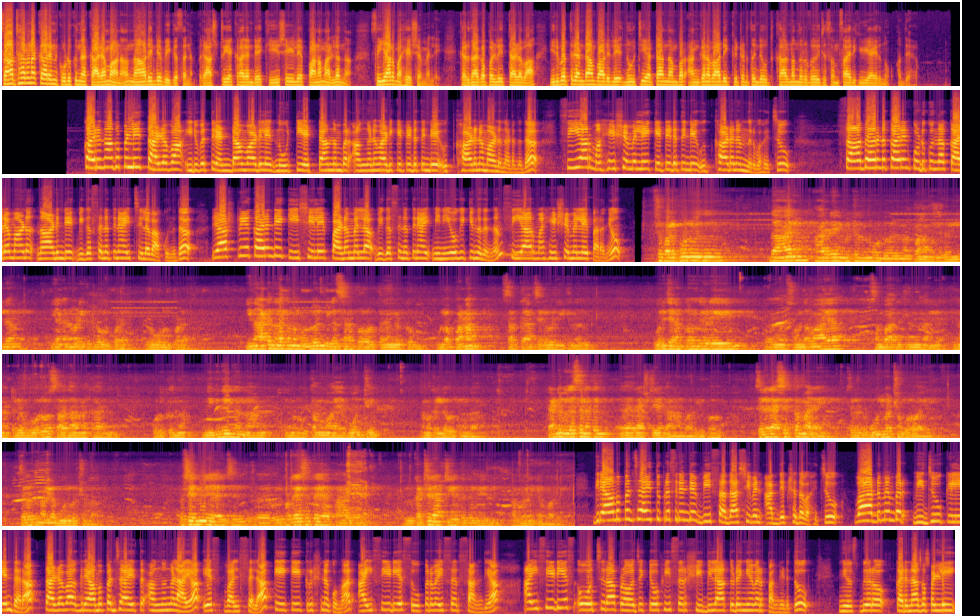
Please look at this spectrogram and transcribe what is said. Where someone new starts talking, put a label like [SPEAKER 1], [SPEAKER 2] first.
[SPEAKER 1] സാധാരണക്കാരൻ കൊടുക്കുന്ന കരമാണ് നാടിന്റെ വികസനം. രാഷ്ട്രീയക്കാരന്റെ കീശയിലെ പണമല്ലെന്ന് C R Mahesh M L A. Karunagappally Thazhava ഇരുപത്തിരണ്ടാം വാർഡിലെ നൂറ്റിയെട്ടാം നമ്പർ അങ്കണവാടി കെട്ടിടത്തിന്റെ ഉദ്ഘാടനം നിർവഹിച്ച് സംസാരിക്കുകയായിരുന്നു അദ്ദേഹം.
[SPEAKER 2] കരുനാഗപ്പള്ളി തഴവ ഇരുപത്തിരണ്ടാം വാർഡിലെ നൂറ്റിയെട്ടാം നമ്പർ അങ്കണവാടി കെട്ടിടത്തിന്റെ ഉദ്ഘാടനമാണ് നടന്നത്. C R Mahesh M L A കെട്ടിടത്തിന്റെ ഉദ്ഘാടനം നിർവഹിച്ചു. സാധാരണക്കാരൻ കൊടുക്കുന്ന കരമാണ് നാടിന്റെ വികസനത്തിനായി ചിലവാക്കുന്നത്. രാഷ്ട്രീയക്കാരന്റെ കീശയിലെ പണമല്ല വികസനത്തിനായി വിനിയോഗിക്കുന്നതെന്നും C R Mahesh M L A പറഞ്ഞു.
[SPEAKER 3] ഇത് ഇതാരും ആരുടെയും വീട്ടിൽ നിന്ന് കൊണ്ടുവരുന്ന പണമല്ല. ഇതെല്ലാം ഈ അംഗനവാടി കെട്ടിടം ഉൾപ്പെടെ റോഡ് ഉൾപ്പെടെ. ഈ നാട്ടിൽ നടക്കുന്ന മുഴുവൻ വികസന പ്രവർത്തനങ്ങൾക്കും ഉള്ള പണം സർക്കാർ ചെലവഴിക്കുന്നത് ഒരു ജനപ്രതിനിധിയുടെയും സ്വന്തമായ സമ്പാദ്യത്തിൽ നിന്നല്ല നാട്ടിലെ ഓരോ സാധാരണക്കാരനും കൊടുക്കുന്ന നികുതിയിൽ നിന്നാണ് എന്നുള്ള ഉത്തമമായ ബോധ്യം നമുക്കെല്ലാവർക്കും ഉണ്ടാകും. രണ്ട് വികസനത്തിൽ രാഷ്ട്രീയം കാണാൻ പാടില്ല. ഇപ്പോൾ ചിലർ അശക്തന്മാരായി ചിലർക്ക് ഭൂരിപക്ഷം കുറവായിരിക്കും. ചിലർക്ക് നല്ല ഭൂരിപക്ഷം ഉണ്ടാകും. പക്ഷെ എന്ന് വിചാരിച്ച് ഒരു പ്രദേശത്തെ ആകെ ഒരു കക്ഷി രാഷ്ട്രീയത്തിന്റെ പേരിൽ അവഗണിക്കാൻ പാടില്ല.
[SPEAKER 2] ഗ്രാമപഞ്ചായത്ത് പ്രസിഡന്റ് വി സദാശിവൻ അധ്യക്ഷത വഹിച്ചു. വാർഡ് മെമ്പർ വിജു കിളിയൻതറ തഴവ ഗ്രാമപഞ്ചായത്ത് അംഗങ്ങളായ S Vatsala K K Krishnakumar I C D S supervisor Sandhya I C D S Oachira project officer Shibila തുടങ്ങിയവർ പങ്കെടുത്തു. News bureau Karunagappally.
